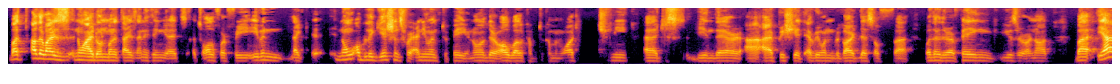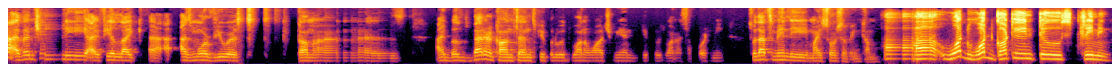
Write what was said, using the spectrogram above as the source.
but otherwise, no, I don't monetize anything. It's it's all for free. Even like no obligations for anyone to pay. You know, they're all welcome to come and watch me. Uh, just being there, I appreciate everyone regardless of uh, whether they're a paying user or not but yeah eventually i feel like uh, as more viewers come and as i build better content people would want to watch me and people would want to support me. So that's mainly my source of income. Uh, what what got you into streaming?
